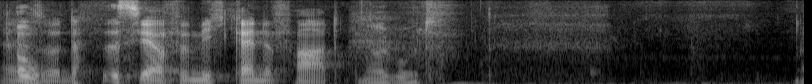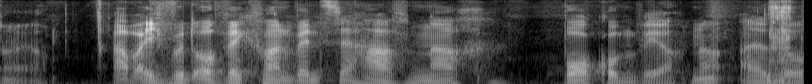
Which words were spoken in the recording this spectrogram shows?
Also, oh. das ist ja für mich keine Fahrt. Na gut. Naja. Aber ich würde auch wegfahren, wenn es der Hafen nach Borkum wäre. Ne? Also,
